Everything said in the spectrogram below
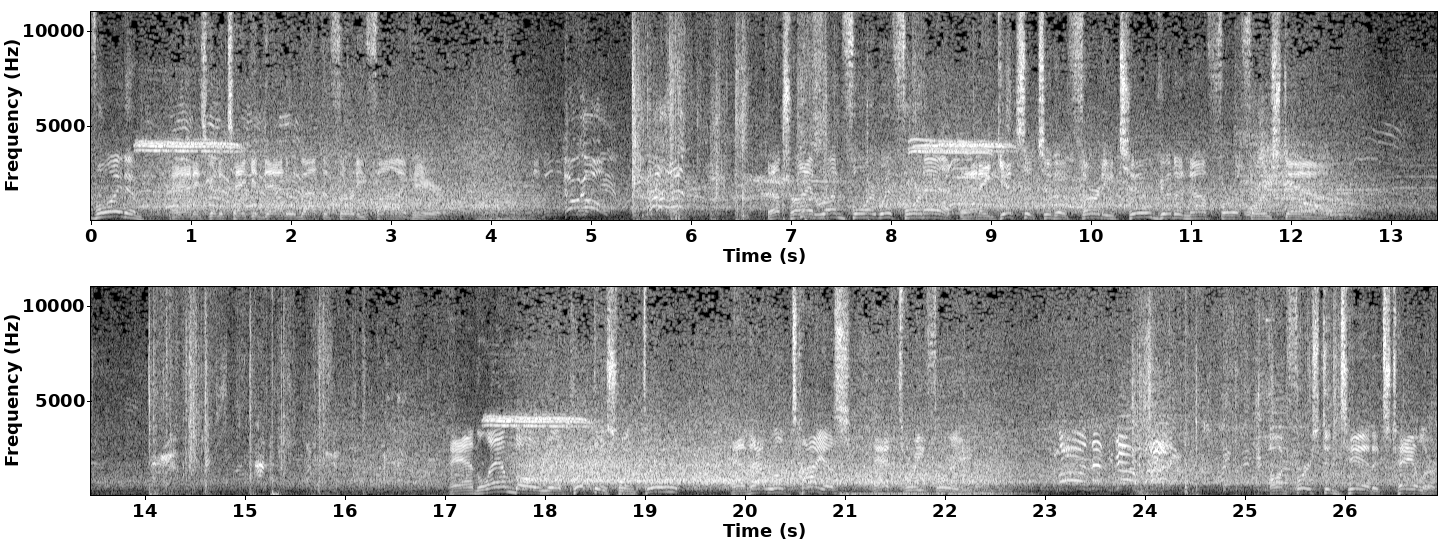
avoid him. And he's going to take it down to about the 35 here. They'll try and run for it with Fournette. And he gets it to the 32. Good enough for a first down. And Lambo will put this one through. And that will tie us at 3-3. On first and 10, it's Taylor.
